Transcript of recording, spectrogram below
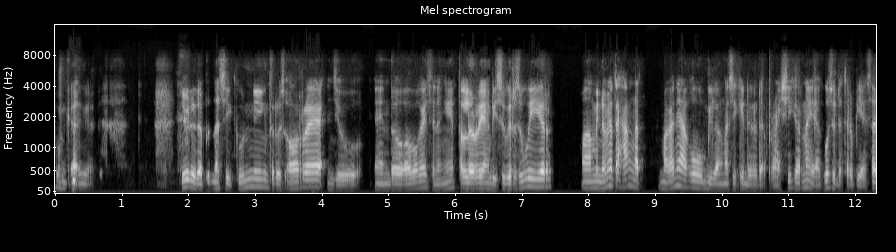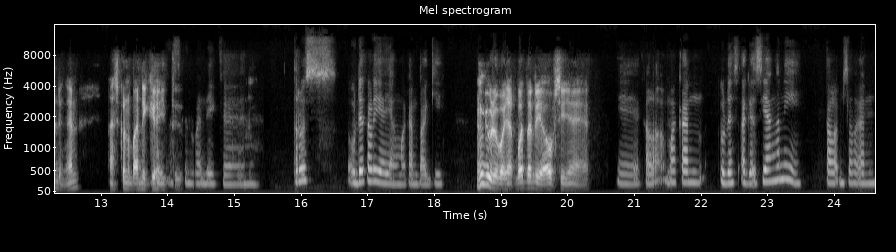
enggak enggak. Dia udah dapet nasi kuning, terus orek, ju, ento apa kayak jenenge telur yang disuwir-suwir, minumnya teh hangat. Makanya aku bilang nasi kinder rada pricey karena ya aku sudah terbiasa dengan nasi kuning pandega itu. Nasi Pandega. Terus udah kali ya yang makan pagi. Ini udah banyak banget tadi ya opsinya ya. Ya, kalau makan udah agak siangan nih. Kalau misalkan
